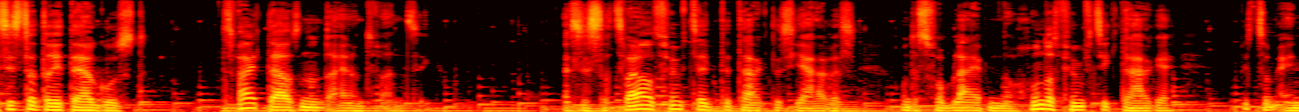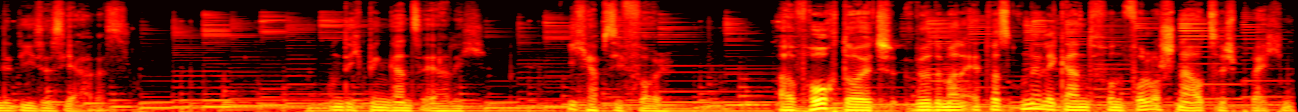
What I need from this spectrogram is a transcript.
Es ist der 3. August 2021. Es ist der 215. Tag des Jahres und es verbleiben noch 150 Tage bis zum Ende dieses Jahres. Und ich bin ganz ehrlich, ich habe sie voll. Auf Hochdeutsch würde man etwas unelegant von voller Schnauze sprechen.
